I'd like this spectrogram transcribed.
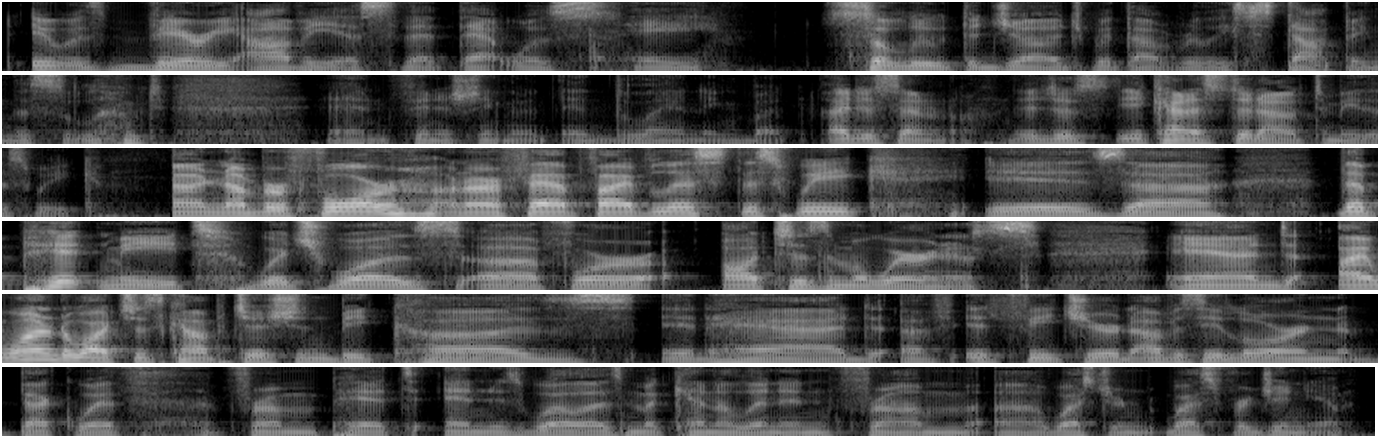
it was very obvious that that was a salute the judge without really stopping the salute and finishing the, the landing. But I just I don't know. It just it kind of stood out to me this week. Uh, number four on our Fab Five list this week is uh, the Pit Meet, which was uh, for autism awareness. And I wanted to watch this competition because it had uh, it featured obviously Lauren Beckwith from Pitt and as well as McKenna Lennon from uh, Western West Virginia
